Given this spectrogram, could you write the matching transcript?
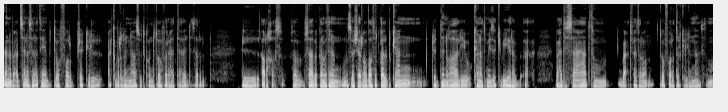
لأن بعد سنه سنتين بتوفر بشكل أكبر للناس وتكون متوفرة حتى على الأجهزة الأرخص. فسابقا مثلا مستشعر نبضات القلب كان جدا غالي وكانت ميزة كبيرة بعد الساعات ثم بعد فترة توفرت لكل الناس ثم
